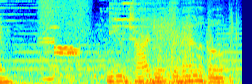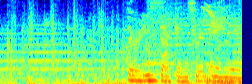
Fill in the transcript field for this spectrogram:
Time. New targets available. 30 seconds remaining.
